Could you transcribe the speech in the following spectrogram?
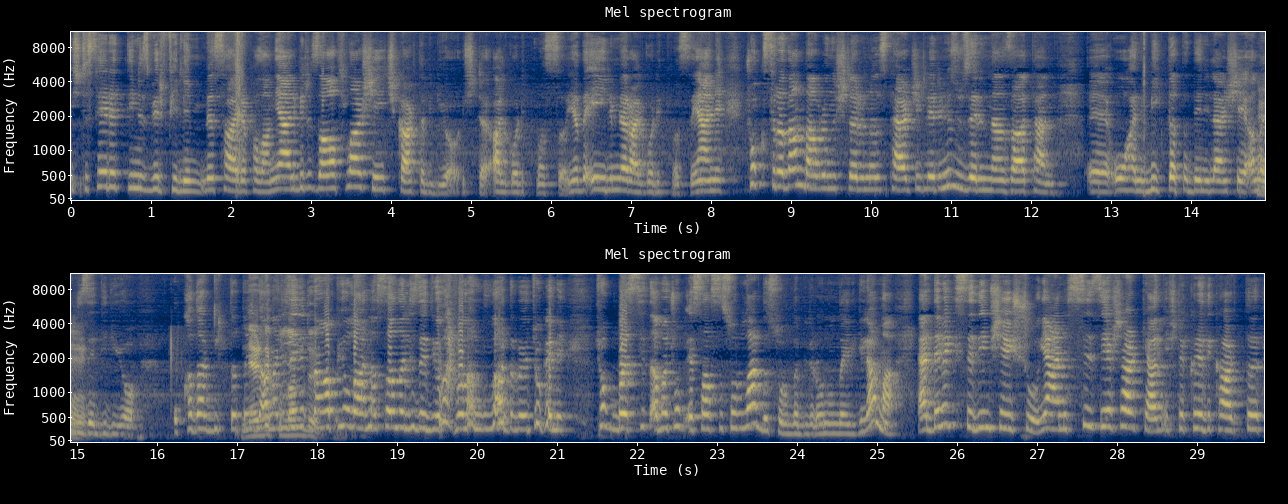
işte seyrettiğiniz bir film vesaire falan yani bir zaaflar şeyi çıkartabiliyor işte algoritması ya da eğilimler algoritması. Yani çok sıradan davranışlarınız, tercihleriniz üzerinden zaten e, o hani big data denilen şey analiz ediliyor. O kadar big data'yı analiz edip ne yapıyorlar, nasıl analiz ediyorlar falan bunlar da böyle çok hani çok basit ama çok esaslı sorular da sorulabilir onunla ilgili ama yani demek istediğim şey şu. Yani siz yaşarken işte kredi kartı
